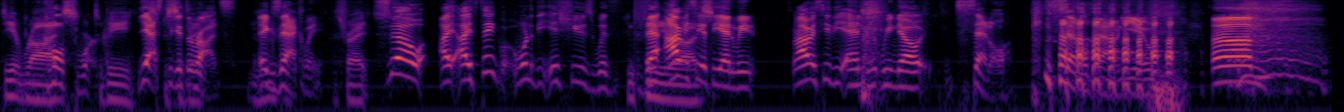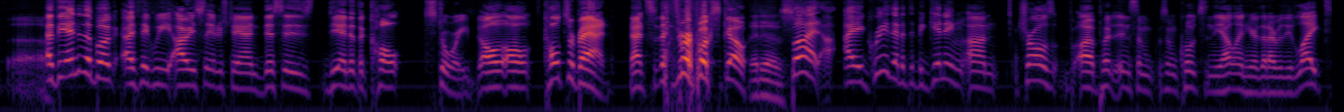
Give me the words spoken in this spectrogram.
to get rods cults work. to be yes, to get the specific. rods. Exactly. that's right So I, I think one of the issues with Infinity that obviously rods. at the end we obviously at the end we know settle settle down you. Um, at the end of the book, I think we obviously understand this is the end of the cult story. All, all cults are bad. That's that's where books go. It is. But I- agree that at the beginning, um, Charles uh, put in some some quotes in the outline here that I really liked,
